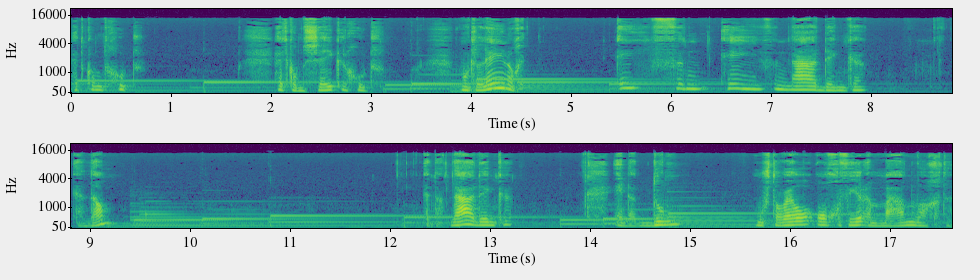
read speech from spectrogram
Het komt goed. Het komt zeker goed. We moeten alleen nog even, even nadenken. En dan? En dat nadenken en dat doen moest al wel ongeveer een maand wachten.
